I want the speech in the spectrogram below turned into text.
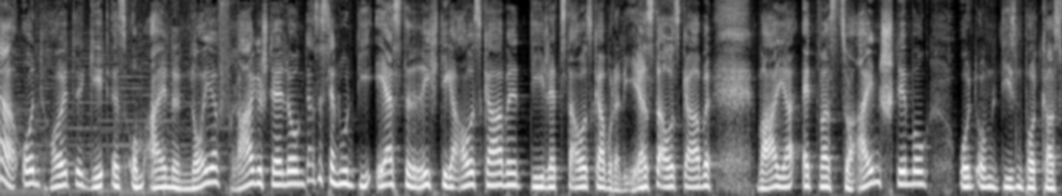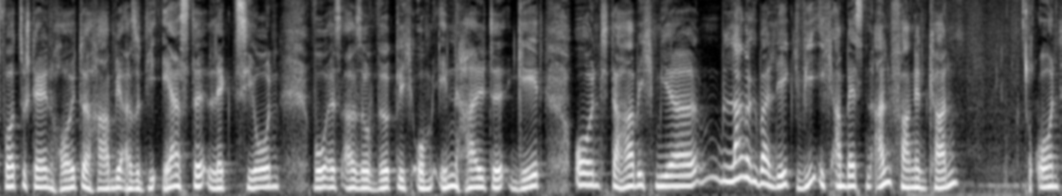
Ja, und heute geht es um eine neue Fragestellung. Das ist ja nun die erste richtige Ausgabe. Die letzte Ausgabe oder die erste Ausgabe war ja etwas zur Einstimmung und um diesen Podcast vorzustellen, heute haben wir also die erste Lektion, wo es also wirklich um Inhalte geht. Und da habe ich mir lange überlegt, wie ich am besten anfangen kann. Und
